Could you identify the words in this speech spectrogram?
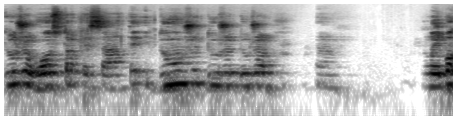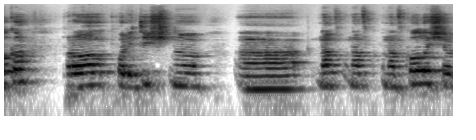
дуже гостро писати і дуже-дуже дуже е, глибоко про політичну навколо що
